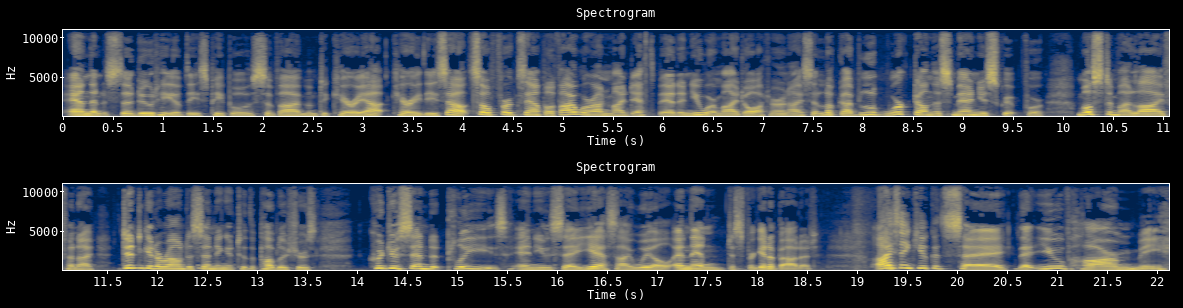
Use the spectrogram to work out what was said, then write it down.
and then it's the duty of these people who survive them to carry out carry these out. So, for example, if I were on my deathbed and you were my daughter, and I said, "Look, I've l- worked on this manuscript for most of my life, and I didn't get around to sending it to the publishers." Could you send it please? And you say, yes, I will, and then just forget about it. I think you could say that you've harmed me.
